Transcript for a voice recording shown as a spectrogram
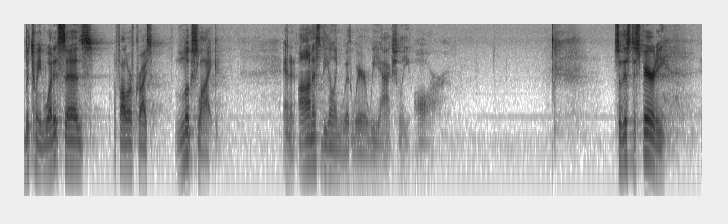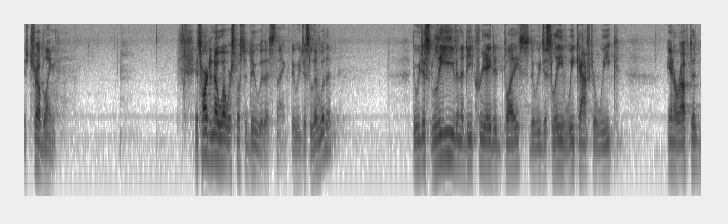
between what it says a follower of Christ looks like and an honest dealing with where we actually are. So, this disparity is troubling. It's hard to know what we're supposed to do with this thing. Do we just live with it? Do we just leave in a decreated place? Do we just leave week after week interrupted?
